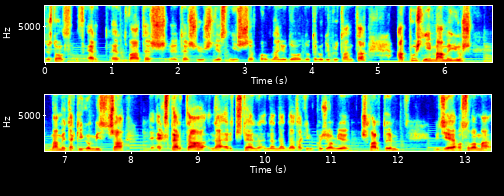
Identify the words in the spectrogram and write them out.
Zresztą w R, R2 też, też już jest niższe w porównaniu do, do tego debiutanta, a później mamy już mamy takiego mistrza, eksperta na R4, na, na, na takim poziomie czwartym, gdzie osoba ma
